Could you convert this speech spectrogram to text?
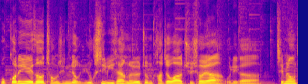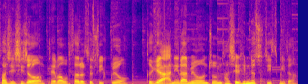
목걸이에서 정신력 60 이상을 좀 가져와 주셔야 우리가 치명타시 시전 대마법사를 쓸 수 있고요. 그게 아니라면 좀 사실 힘들 수도 있습니다.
